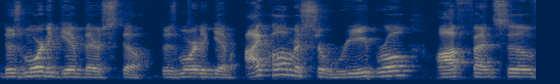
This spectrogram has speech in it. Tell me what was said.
there's more to give there still. There's more to give. I call him a cerebral, offensive,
